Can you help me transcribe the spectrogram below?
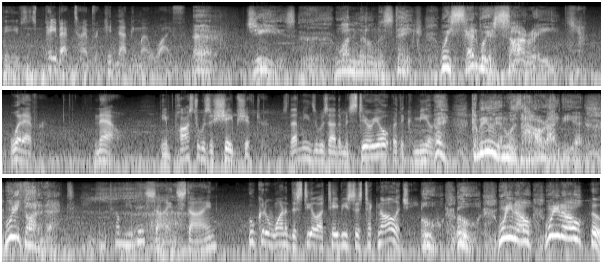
thieves, it's payback time for kidnapping my wife. Uh, Jeez, one little mistake. We said we're sorry. Yeah, whatever. Now, the imposter was a shapeshifter, so that means it was either Mysterio or the Chameleon. Hey, Chameleon was our idea. We thought of that. Tell me this, Einstein. Who could have wanted to steal Octavius' technology? Ooh, ooh, we know, we know. Who?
